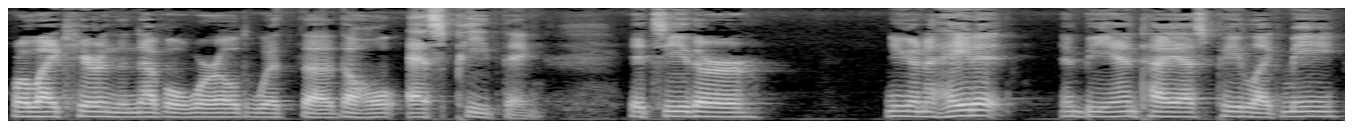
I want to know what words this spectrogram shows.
or like here in the Neville world with the, the whole SP thing. It's either you're going to hate it and be anti SP like me,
